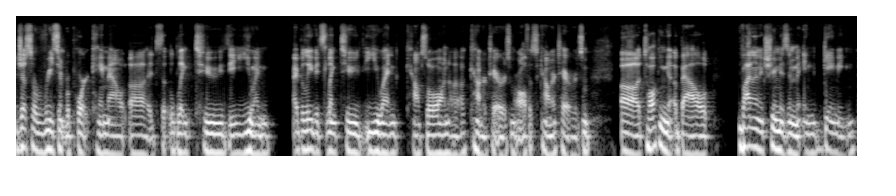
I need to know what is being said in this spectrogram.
just a recent report came out. Uh, it's linked to the UN. I believe it's linked to the UN Council on uh, Counterterrorism or Office of Counterterrorism, uh, talking about violent extremism in gaming.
